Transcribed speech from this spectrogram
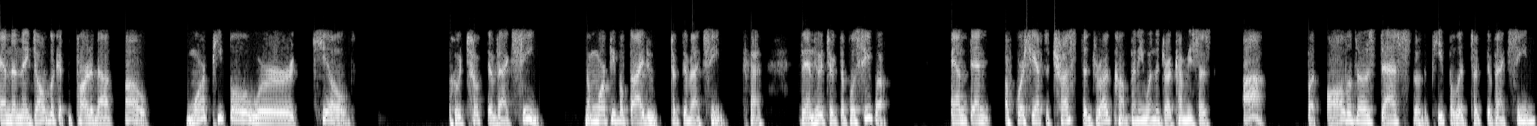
and then they don't look at the part about, oh, more people were killed who took the vaccine. No more people died who took the vaccine than who took the placebo. And then, of course, you have to trust the drug company when the drug company says, ah, but all of those deaths of the people that took the vaccine,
